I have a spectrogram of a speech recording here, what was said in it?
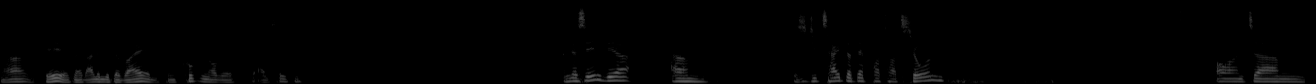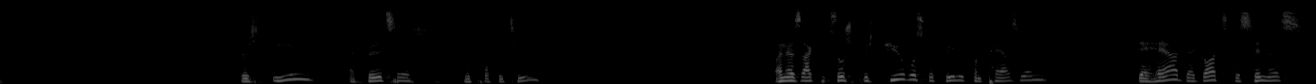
Ah, okay, ihr seid alle mit dabei. Wir gucken, ob ihr alles richtig macht. Und da sehen wir, ähm, das ist die Zeit der Deportation. Und ähm, durch ihn erfüllt sich eine Prophetie. Und er sagt, so spricht Kyros, der König von Persien, der Herr, der Gott des Himmels,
